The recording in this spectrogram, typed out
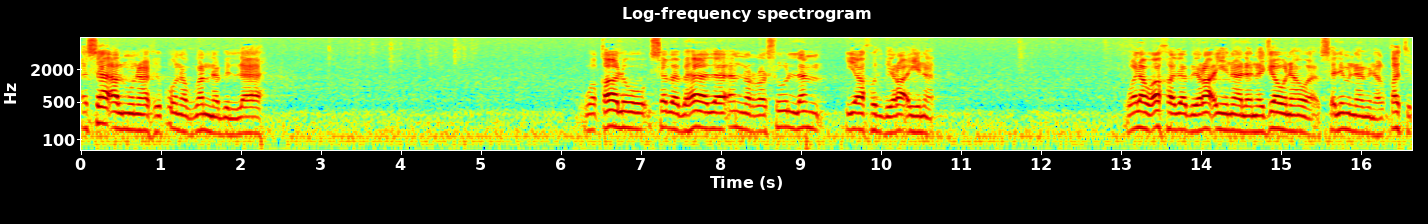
أساء المنافقون الظن بالله وقالوا سبب هذا أن الرسول لم يأخذ برأينا. ولو أخذ برأينا لنجونا وسلمنا من القتل.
